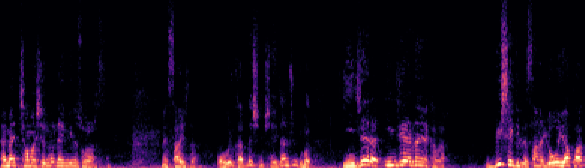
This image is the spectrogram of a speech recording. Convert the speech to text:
Hemen çamaşırının rengini sorarsın. Mesajla. Olur kardeşim. Şeytan çünkü bak ince, yer, ince yerden yakalar. Bir şekilde sana yolu yapar.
